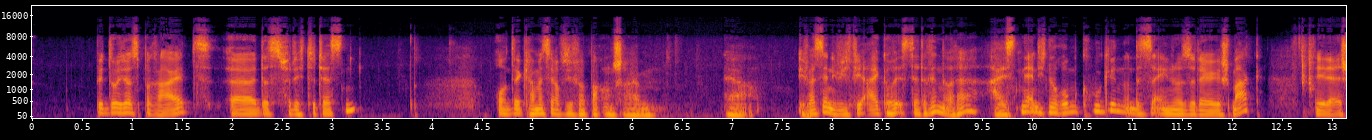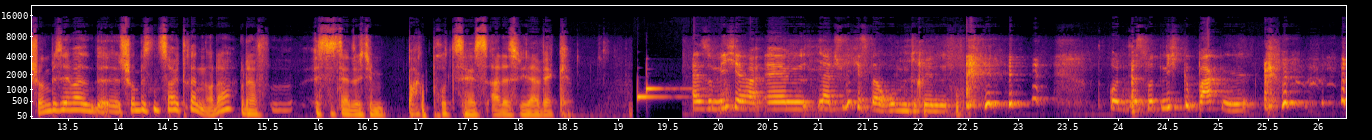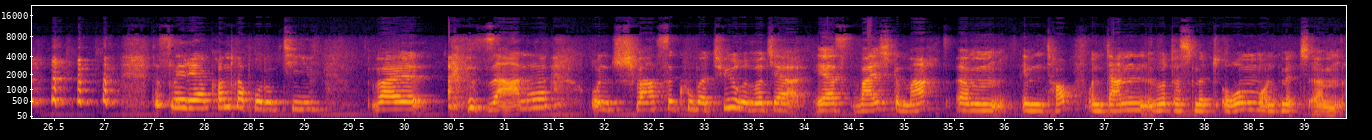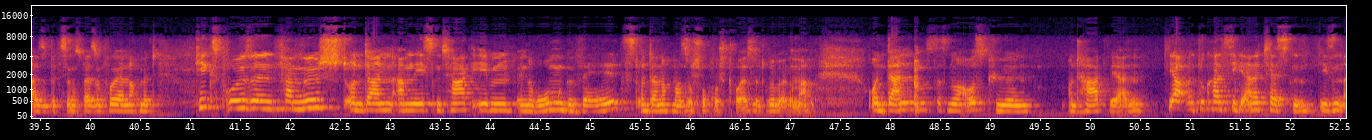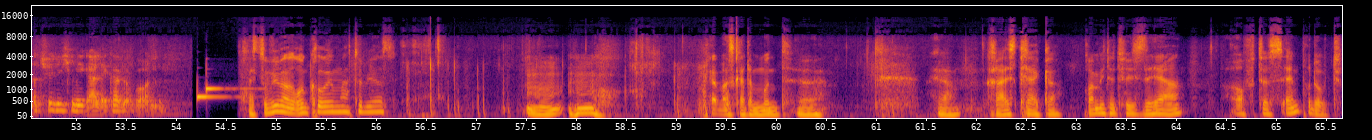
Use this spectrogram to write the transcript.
bin durchaus bereit, das für dich zu testen. Und dann kann man es ja auf die Verpackung schreiben. Ja. Ich weiß ja nicht, wie viel Alkohol ist da drin, oder? Heißt denn eigentlich nur rumkugeln und das ist eigentlich nur so der Geschmack? Nee, da ist schon ein bisschen, schon ein bisschen Zeug drin, oder? Oder ist es dann durch den Backprozess alles wieder weg? Also Micha, ähm, natürlich ist da Rum drin. Und es wird nicht gebacken. das wäre ja kontraproduktiv, weil Sahne und schwarze Kuvertüre wird ja erst weich gemacht ähm, im Topf und dann wird das mit Rum und mit, ähm, also beziehungsweise vorher noch mit Keksbröseln vermischt und dann am nächsten Tag eben in Rum gewälzt und dann nochmal so Schokostreusel drüber gemacht. Und dann muss das nur auskühlen und hart werden. Ja, und du kannst die gerne testen. Die sind natürlich mega lecker geworden. Weißt du, wie man Rundkugeln macht, Tobias? Mhm. Ich habe was gerade im Mund. Äh, ja, Reiskräcker. Freue mich natürlich sehr auf das Endprodukt.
